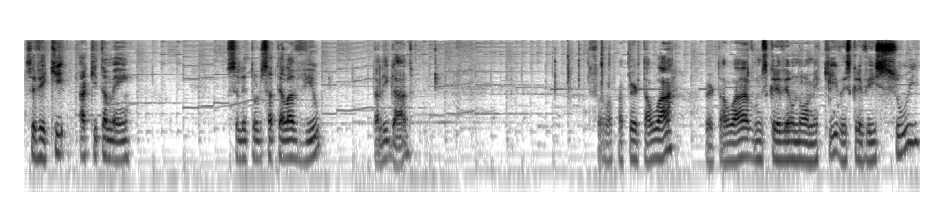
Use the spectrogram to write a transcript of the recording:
Você vê que aqui também o seletor do Satellaview tá ligado. Foi para apertar o A. Apertar o A, vamos escrever o nome aqui. Vou escrever Isui.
